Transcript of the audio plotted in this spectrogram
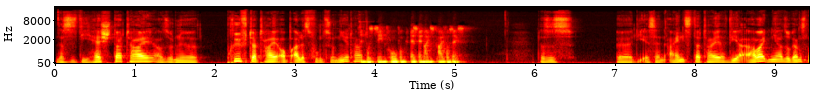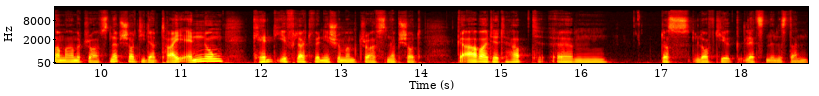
Das ist die Hash-Datei, also eine Prüfdatei, ob alles funktioniert hat. Windows 10 Pro.SN1 3 von 6. Das ist die SN1-Datei. Wir arbeiten ja so ganz normal mit Drive Snapshot. Die Dateiendung kennt ihr vielleicht, wenn ihr schon mal mit Drive Snapshot gearbeitet habt. Ähm, das läuft hier letzten Endes dann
